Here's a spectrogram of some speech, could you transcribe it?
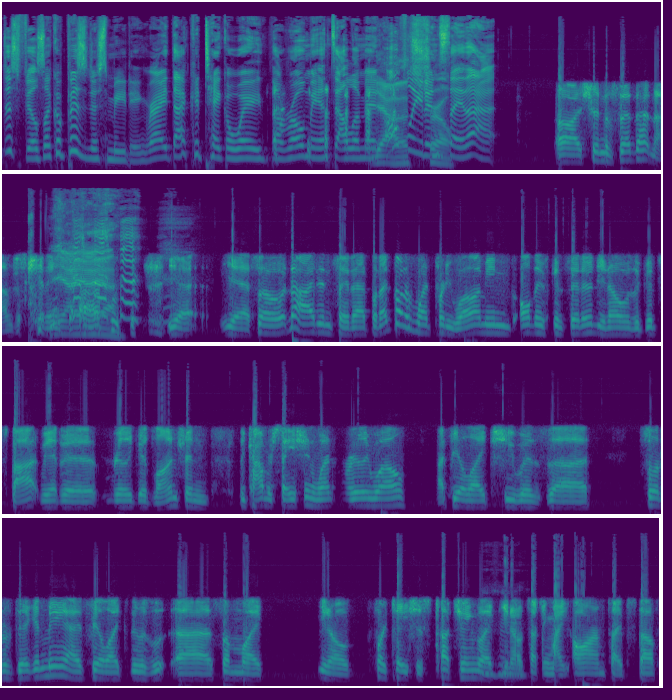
this feels like a business meeting," right? That could take away the romance element. Yeah, hopefully that's you didn't true. say that. Oh, I shouldn't have said that. No, I'm just kidding. Yeah, yeah, yeah, yeah. So no, I didn't say that, but I thought it went pretty well. I mean, all things considered, you know, it was a good spot. We had a really good lunch, and the conversation went really well. I feel like she was uh, sort of digging me. I feel like there was uh, some like, you know, flirtatious touching, like you know, touching my arm type stuff,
